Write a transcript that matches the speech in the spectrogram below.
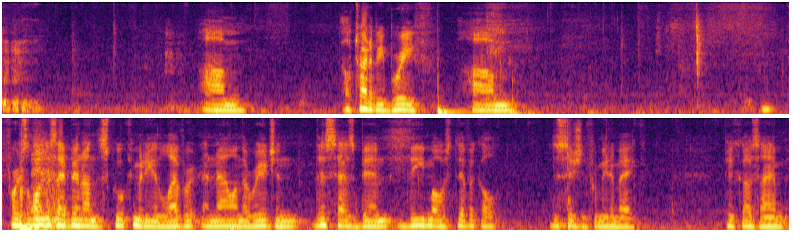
Um, I'll try to be brief. Um, For as long as I've been on the school committee in Leverett and now on the region, this has been the most difficult decision for me to make, because I'm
